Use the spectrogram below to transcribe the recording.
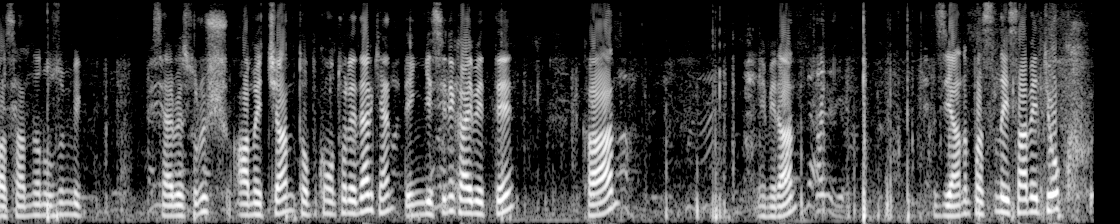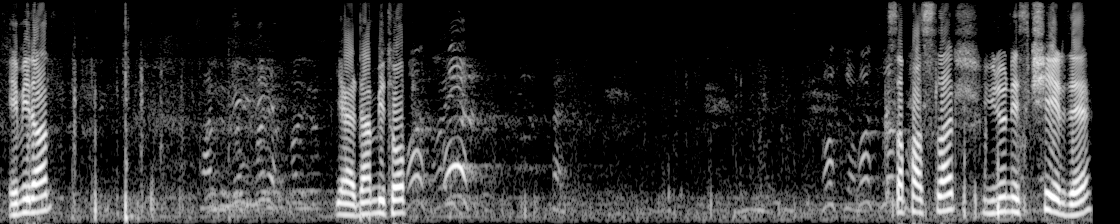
Hasan'dan uzun bir serbest vuruş. Ahmetcan topu kontrol ederken dengesini kaybetti. Kaan. Emirhan. Ziya'nın pasında isabet yok. Emirhan. Yerden bir top. Kısa paslar Yunan Eskişehir'de.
